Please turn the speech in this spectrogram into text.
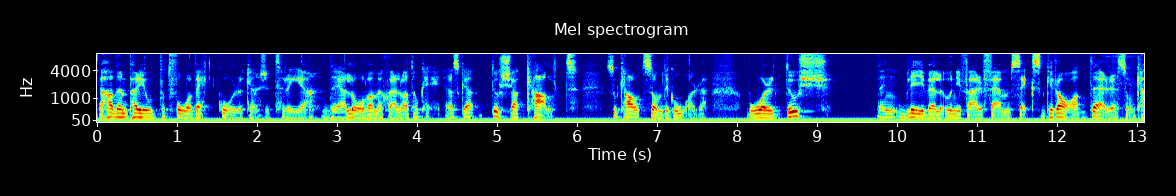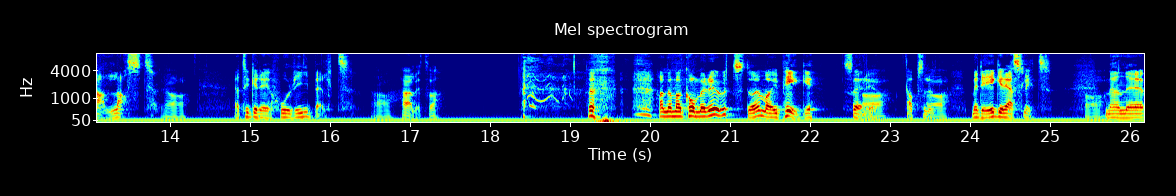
jag hade en period på två veckor, kanske tre, där jag lovade mig själv att okej, okay, jag ska duscha kallt. Så kallt som det går. Vår dusch den blir väl ungefär 5-6 grader som kallast. Ja. Jag tycker det är horribelt. Ja, härligt va? ja, när man kommer ut, då är man ju pigg. Så är det ja. ju. Absolut. Ja. Men det är gräsligt. Ja. Men eh,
